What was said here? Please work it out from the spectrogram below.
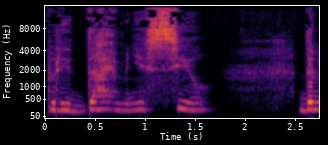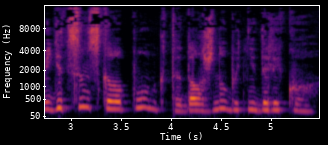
придай мне сил!» До медицинского пункта должно быть недалеко.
